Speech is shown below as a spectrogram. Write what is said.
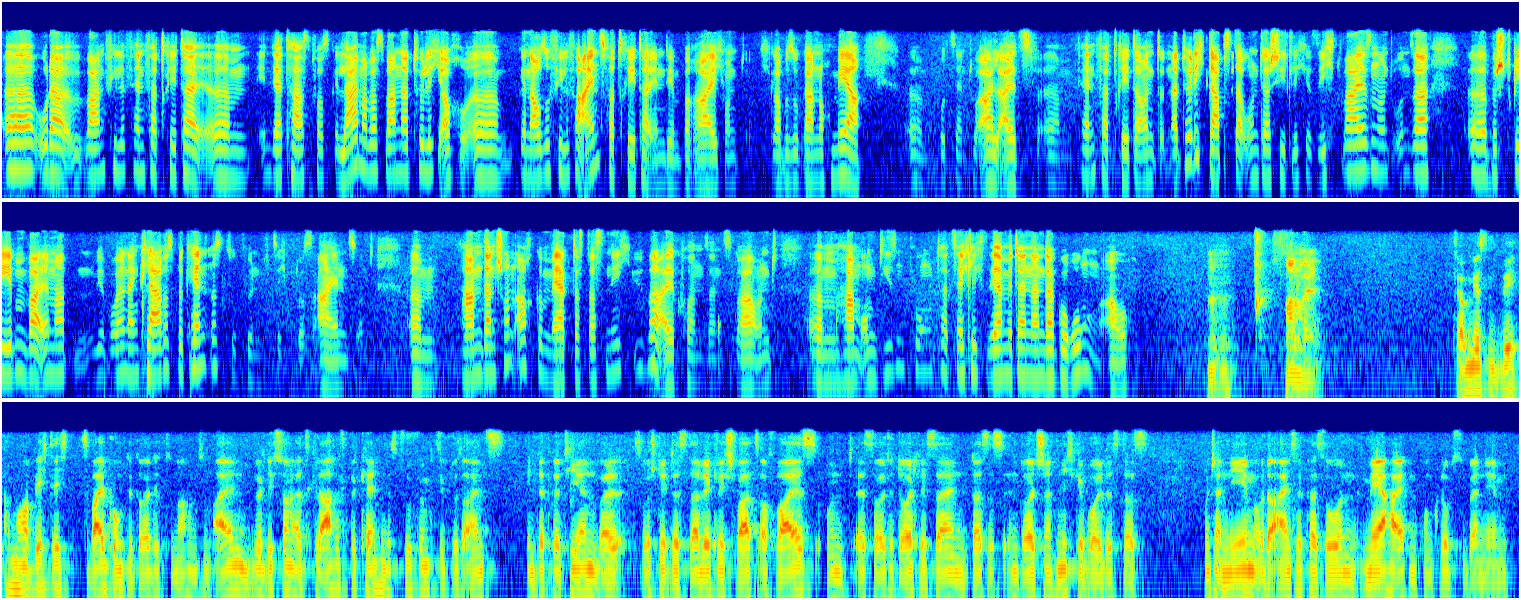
äh, oder waren viele Fanvertreter ähm, in der Taskforce geladen, aber es waren natürlich auch äh, genauso viele Vereinsvertreter in dem Bereich und ich glaube sogar noch mehr äh, prozentual als ähm, Fanvertreter. Und natürlich gab es da unterschiedliche Sichtweisen und unser äh, Bestreben war immer, wir wollen ein klares Bekenntnis zu 50 plus 1 und ähm, haben dann schon auch gemerkt, dass das nicht überall Konsens war und ähm, haben um diesen Punkt tatsächlich sehr miteinander gerungen auch. Mhm. Manuel. Ich glaube, mir ist nochmal wichtig, zwei Punkte deutlich zu machen. Zum einen würde ich schon als klares Bekenntnis zu 50 plus 1 interpretieren, weil so steht es da wirklich schwarz auf weiß und es sollte deutlich sein, dass es in Deutschland nicht gewollt ist, dass Unternehmen oder Einzelpersonen Mehrheiten von Clubs übernehmen.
